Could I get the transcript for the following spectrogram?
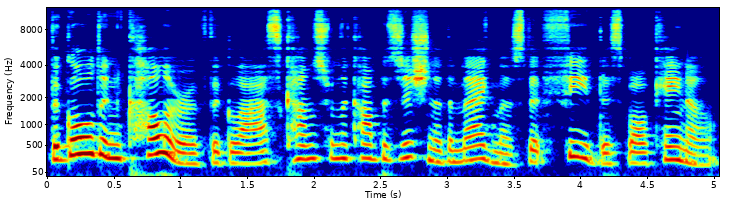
The golden color of the glass comes from the composition of the magmas that feed this volcano,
